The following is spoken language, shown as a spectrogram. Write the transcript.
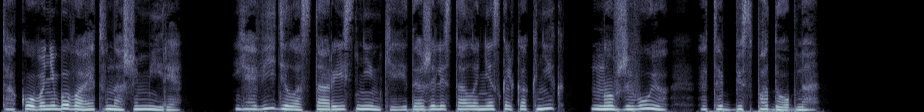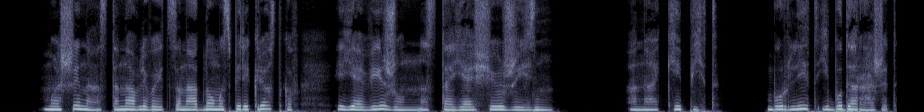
Такого не бывает в нашем мире. Я видела старые снимки и даже листала несколько книг, но вживую это бесподобно. Машина останавливается на одном из перекрестков, и я вижу настоящую жизнь. Она кипит, бурлит и будоражит.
